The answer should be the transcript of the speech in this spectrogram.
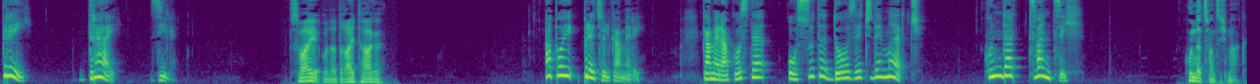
trei, drei zile. Zwei oder drei Tage. Apoi, prețul camerei. Camera costă 120 de mărci. 120. 120 Mark.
